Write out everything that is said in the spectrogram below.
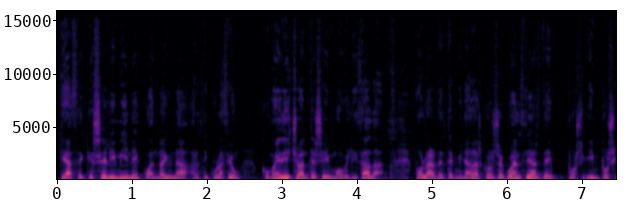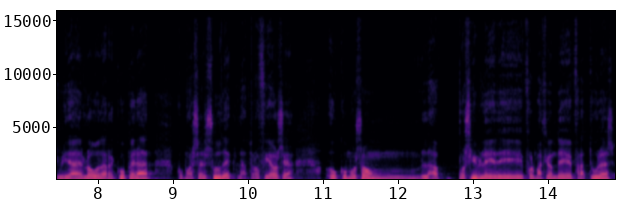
que hace que se elimine cuando hay una articulación, como he dicho antes, inmovilizada, con las determinadas consecuencias de imposibilidades luego de recuperar, como es el SUDEC, la atrofia ósea, o como son la posible de formación de fracturas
